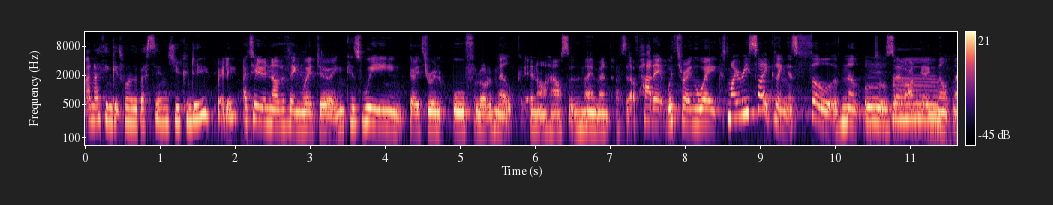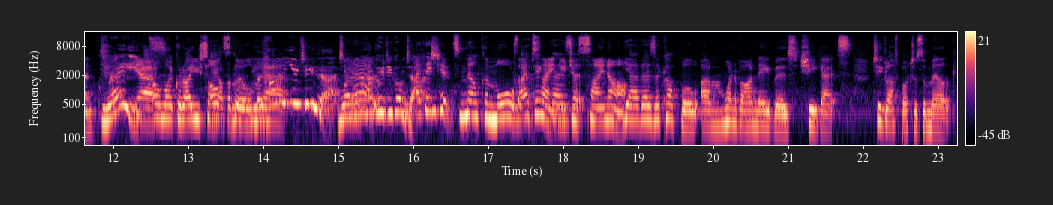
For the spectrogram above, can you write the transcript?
And I think it's one of the best things you can do, really. I tell you another thing we're doing because we go through an awful lot of milk in our house at the moment. I've, I've had it, we're throwing away because my recycling is full of milk bottles, so I'm going Milkman. Great. Yeah. Oh my god, I used to Old love a school, milkman. yeah. How do you do that? Do you Well, know- who do you contact? I think it's Milk and More I think website. and You just a- sign up. Yeah, there's a couple. Um, one of our neighbours, she gets two glass bottles of milk,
